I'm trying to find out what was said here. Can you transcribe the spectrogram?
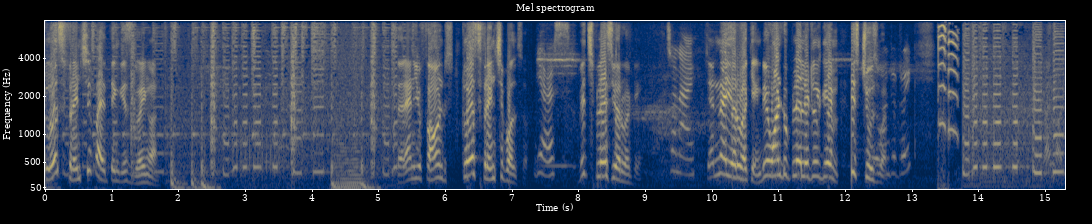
close friendship I think is going on and you found close friendship also Yes. which place you are working Chennai. Chennai you are working do you want to play a little game please choose one Want to try?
